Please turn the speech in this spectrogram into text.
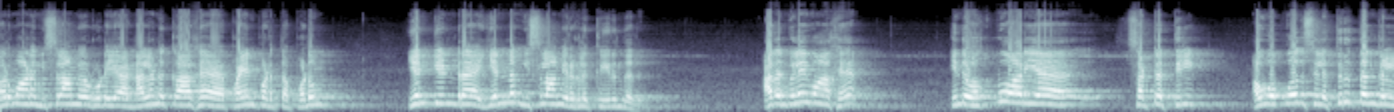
வருமானம் இஸ்லாமியர்களுடைய நலனுக்காக பயன்படுத்தப்படும் என்கின்ற எண்ணம் இஸ்லாமியர்களுக்கு இருந்தது. அதன் விளைவாக இந்த வக்பு வாரிய சட்டத்தில் அவ்வப்போது சில திருத்தங்கள்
